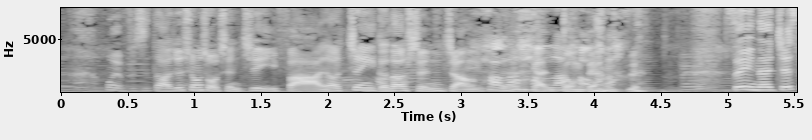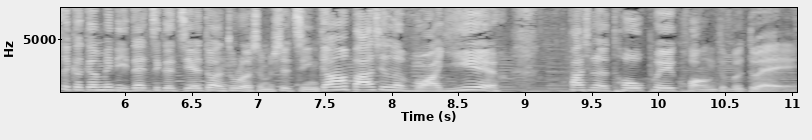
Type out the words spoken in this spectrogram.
我也不知道，就凶手绳之以法，然后正义得到伸张，真的很感动这样子。所以呢，Jessica 跟 Mandy 在这个阶段做了什么事情？刚刚发现了 voyeur，发现了偷窥狂，对不对？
